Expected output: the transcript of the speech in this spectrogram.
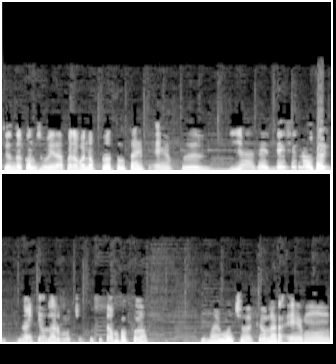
qué onda con su vida. Pero bueno, Prototype, eh, pues ya de, de ese no, no hay que hablar mucho, porque tampoco no hay mucho de qué hablar. Em,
